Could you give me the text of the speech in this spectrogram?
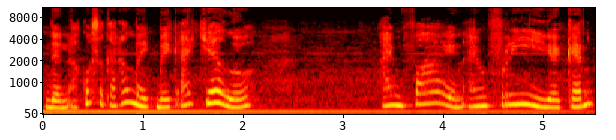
Dan aku sekarang baik-baik aja loh. I'm fine I'm free ya kan?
